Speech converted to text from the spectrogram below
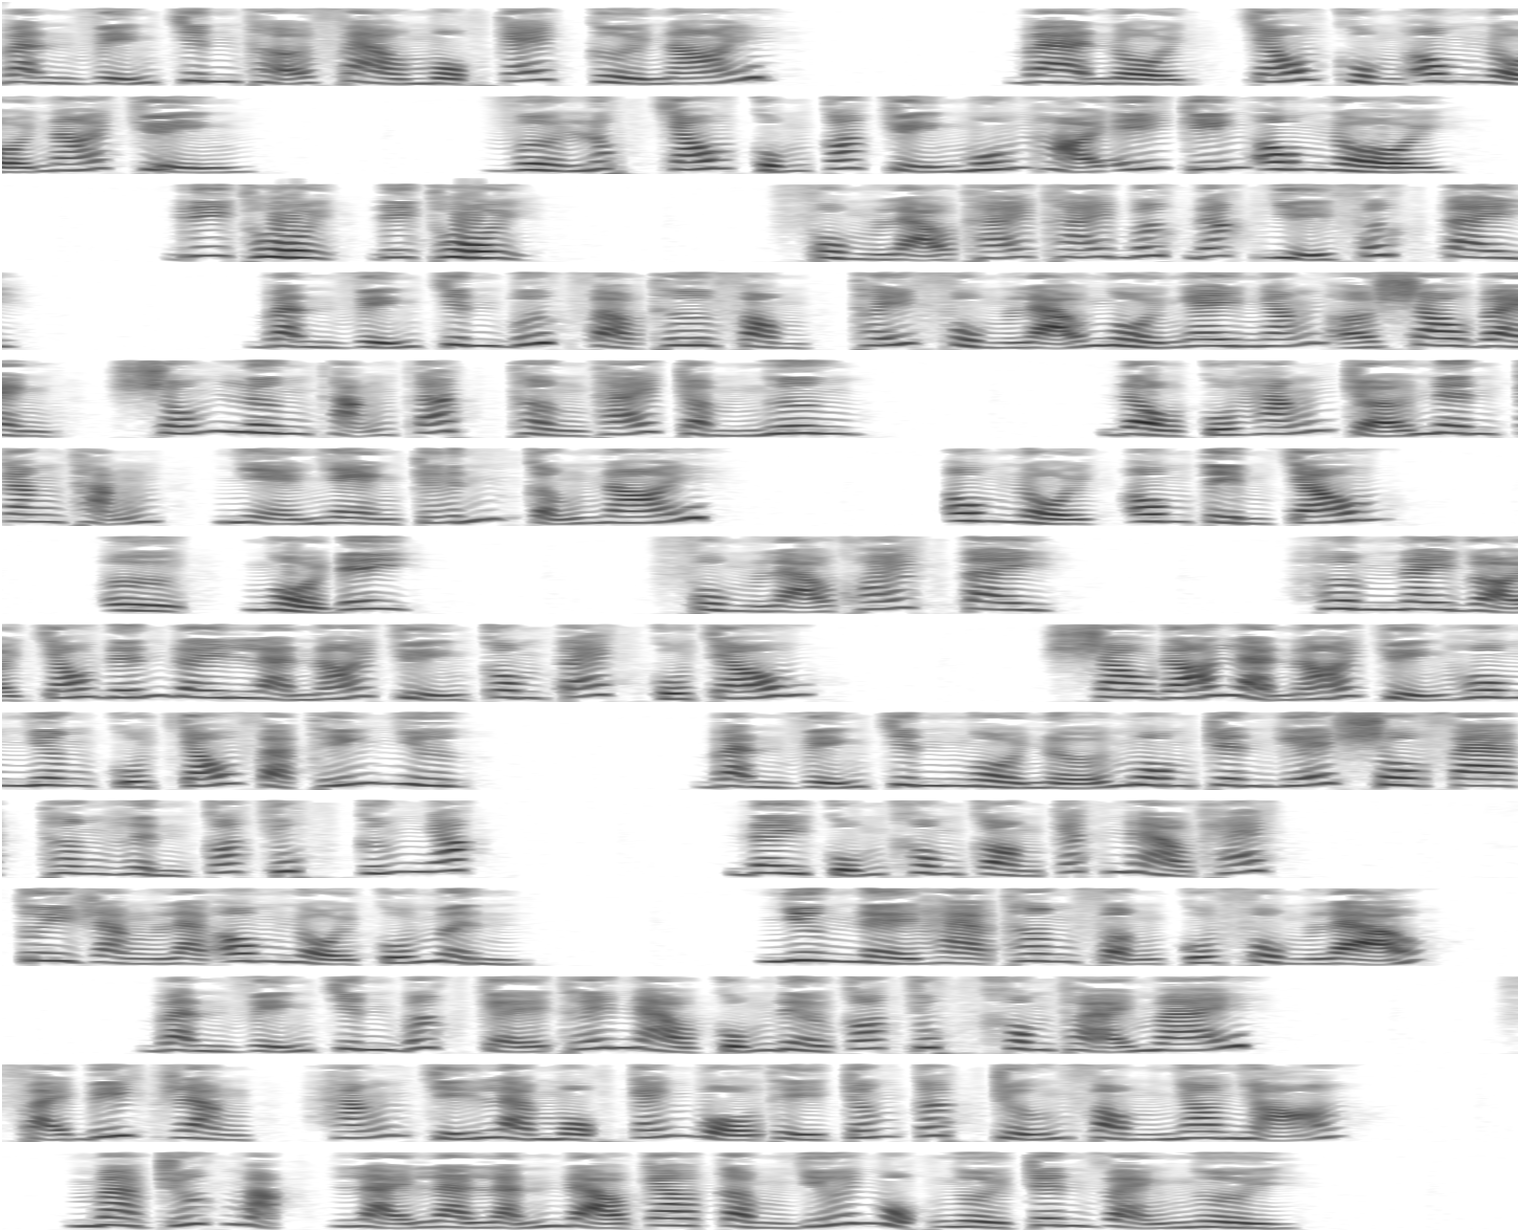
Bành viễn Chinh thở vào một cái cười nói. Bà nội, cháu cùng ông nội nói chuyện. Vừa lúc cháu cũng có chuyện muốn hỏi ý kiến ông nội. Đi thôi, đi thôi. Phùng lão thái thái bất đắc dĩ phức tay. Bành viễn Chinh bước vào thư phòng, thấy phùng lão ngồi ngay ngắn ở sau bàn, sống lưng thẳng tắp, thần thái trầm ngưng. Đầu của hắn trở nên căng thẳng, nhẹ nhàng kính cẩn nói. Ông nội, ông tìm cháu. Ừ, ngồi đi. Phùng lão khoát tay. Hôm nay gọi cháu đến đây là nói chuyện công tác của cháu. Sau đó là nói chuyện hôn nhân của cháu và Thiến Như. Bành viễn trinh ngồi nửa môn trên ghế sofa, thân hình có chút cứng ngắc. Đây cũng không còn cách nào khác. Tuy rằng là ông nội của mình. Nhưng nề hà thân phận của phùng lão. Bành viễn Chinh bất kể thế nào cũng đều có chút không thoải mái. Phải biết rằng, hắn chỉ là một cán bộ thị trấn cấp trưởng phòng nho nhỏ. Mà trước mặt lại là lãnh đạo cao tầm dưới một người trên vạn người.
